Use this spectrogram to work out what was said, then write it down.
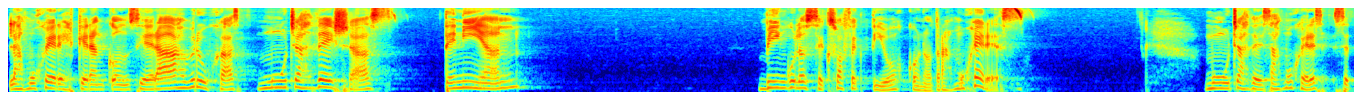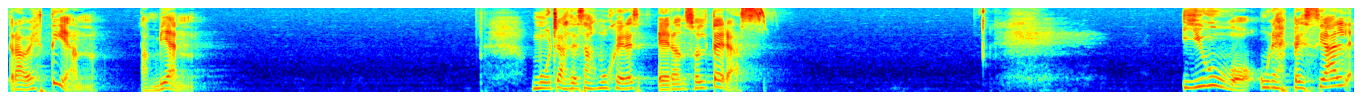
las mujeres que eran consideradas brujas, muchas de ellas tenían vínculos sexoafectivos con otras mujeres. Muchas de esas mujeres se travestían también. Muchas de esas mujeres eran solteras. Y hubo un especial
